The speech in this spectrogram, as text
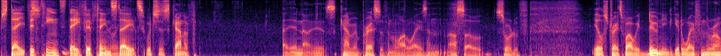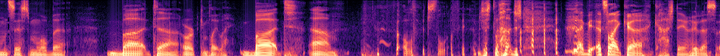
states. fifteen states, 15 something like states, which is kind of, uh, you know, is kind of impressive in a lot of ways, and also sort of illustrates why we do need to get away from the Roman system a little bit, but uh, or completely. But um, I just love it. just just maybe it's like, uh, gosh damn, who did I say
